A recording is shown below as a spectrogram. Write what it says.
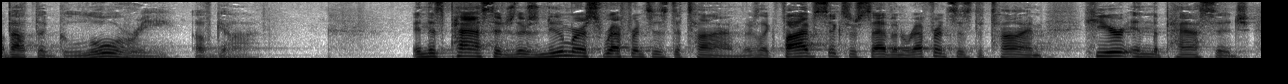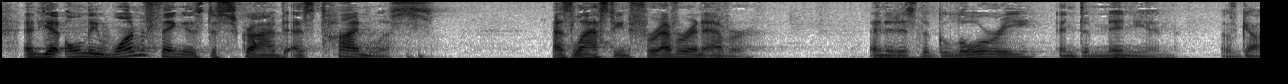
About the glory of God. In this passage, there's numerous references to time. There's like five, six, or seven references to time here in the passage, and yet only one thing is described as timeless, as lasting forever and ever, and it is the glory and dominion of God.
